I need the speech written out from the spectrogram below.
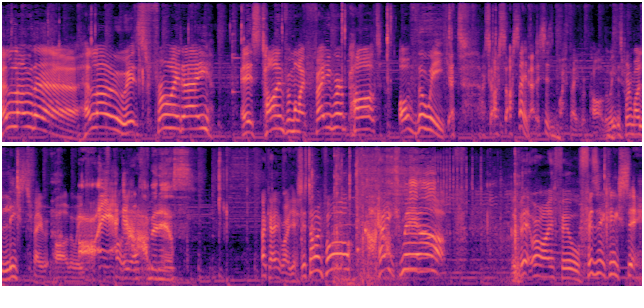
Hello there! Hello, it's Friday. It's time for my favourite part of the week. I, I- I say that, this isn't my favourite part of the week. It's probably my least favourite part of the week. Oh, that you asked- it is. Okay, right, yes, it's time for Cake Me Up! The bit where I feel physically sick.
